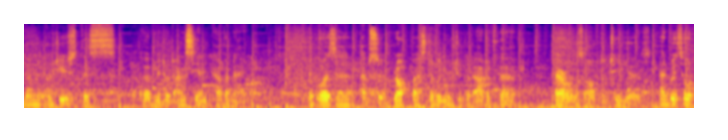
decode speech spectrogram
when we produced this uh, Methode Ancienne Cabernet, it was an absolute blockbuster when we took it out of the barrels after two years. And we thought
